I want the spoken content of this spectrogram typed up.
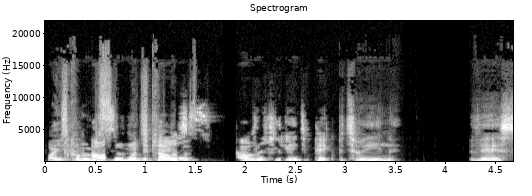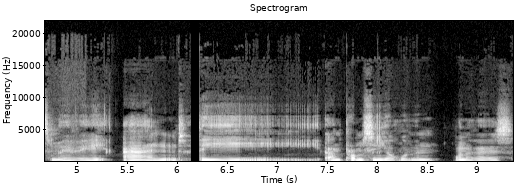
why is coming with was- so much I was- I was literally going to pick between this movie and the I'm Promising Young Woman, one of those.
